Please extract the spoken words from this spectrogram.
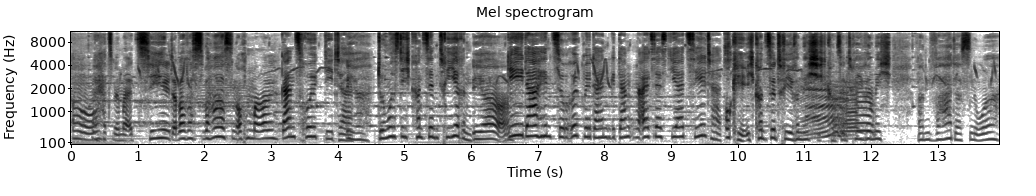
Oh. Er hat's mir mal erzählt, aber was war's nochmal? Ganz ruhig, Dieter. Ja. Du musst dich konzentrieren. Ja. Geh dahin zurück mit deinen Gedanken, als er es dir erzählt hat. Okay, ich konzentriere mich, ich konzentriere mich. Wann war das nur?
